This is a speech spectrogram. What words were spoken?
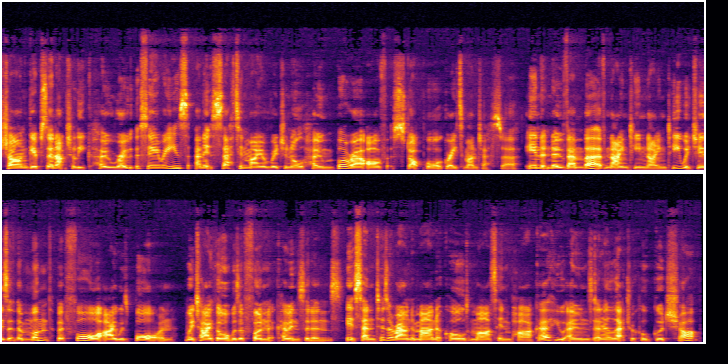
Sian Gibson actually co wrote the series, and it's set in my original home borough of Stockport, Greater Manchester. In November of 1990, which is the month before I was born, which I thought was a fun coincidence. It centres around a man called Martin Parker who owns an electrical goods shop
